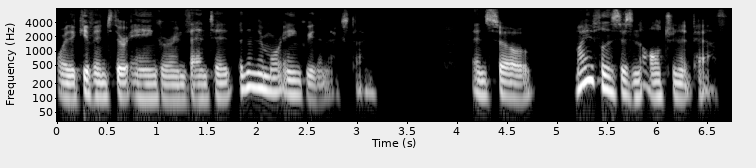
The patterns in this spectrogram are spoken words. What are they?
Or they give in to their anger and vent it, but then they're more angry the next time. And so mindfulness is an alternate path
